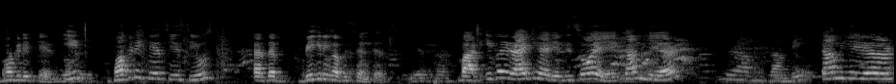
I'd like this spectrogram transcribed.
Bhakri case. If Bhakri case is used at the beginning of a sentence. Yes, sir. But if I write here in this way, come here, Rabbi. come here,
